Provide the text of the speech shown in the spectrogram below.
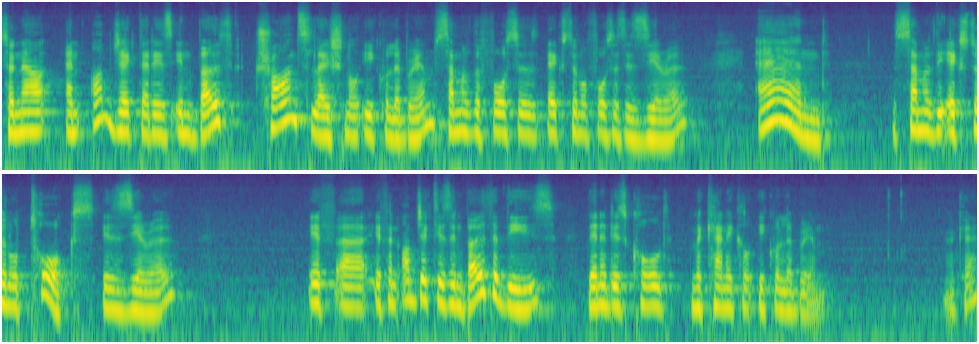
So now an object that is in both translational equilibrium, sum of the forces, external forces is zero, and the sum of the external torques is zero. If, uh, if an object is in both of these, then it is called mechanical equilibrium. Okay?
